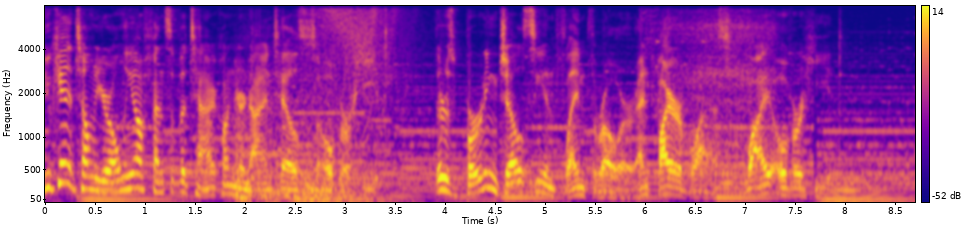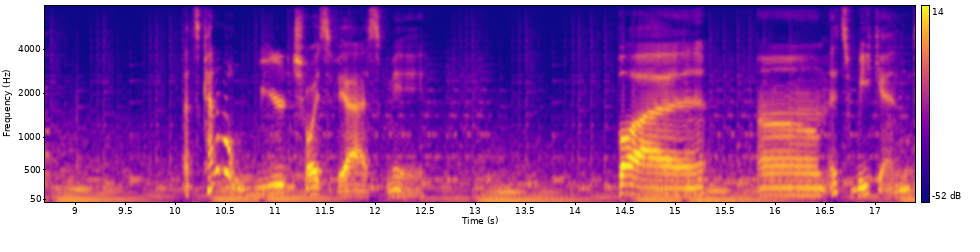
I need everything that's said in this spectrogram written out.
You can't tell me your only offensive attack on your Ninetales is overheat. There's Burning Jealousy and Flamethrower, and Fire Blast. Why overheat? That's kind of a weird choice if you ask me. But... Um, it's weakened.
